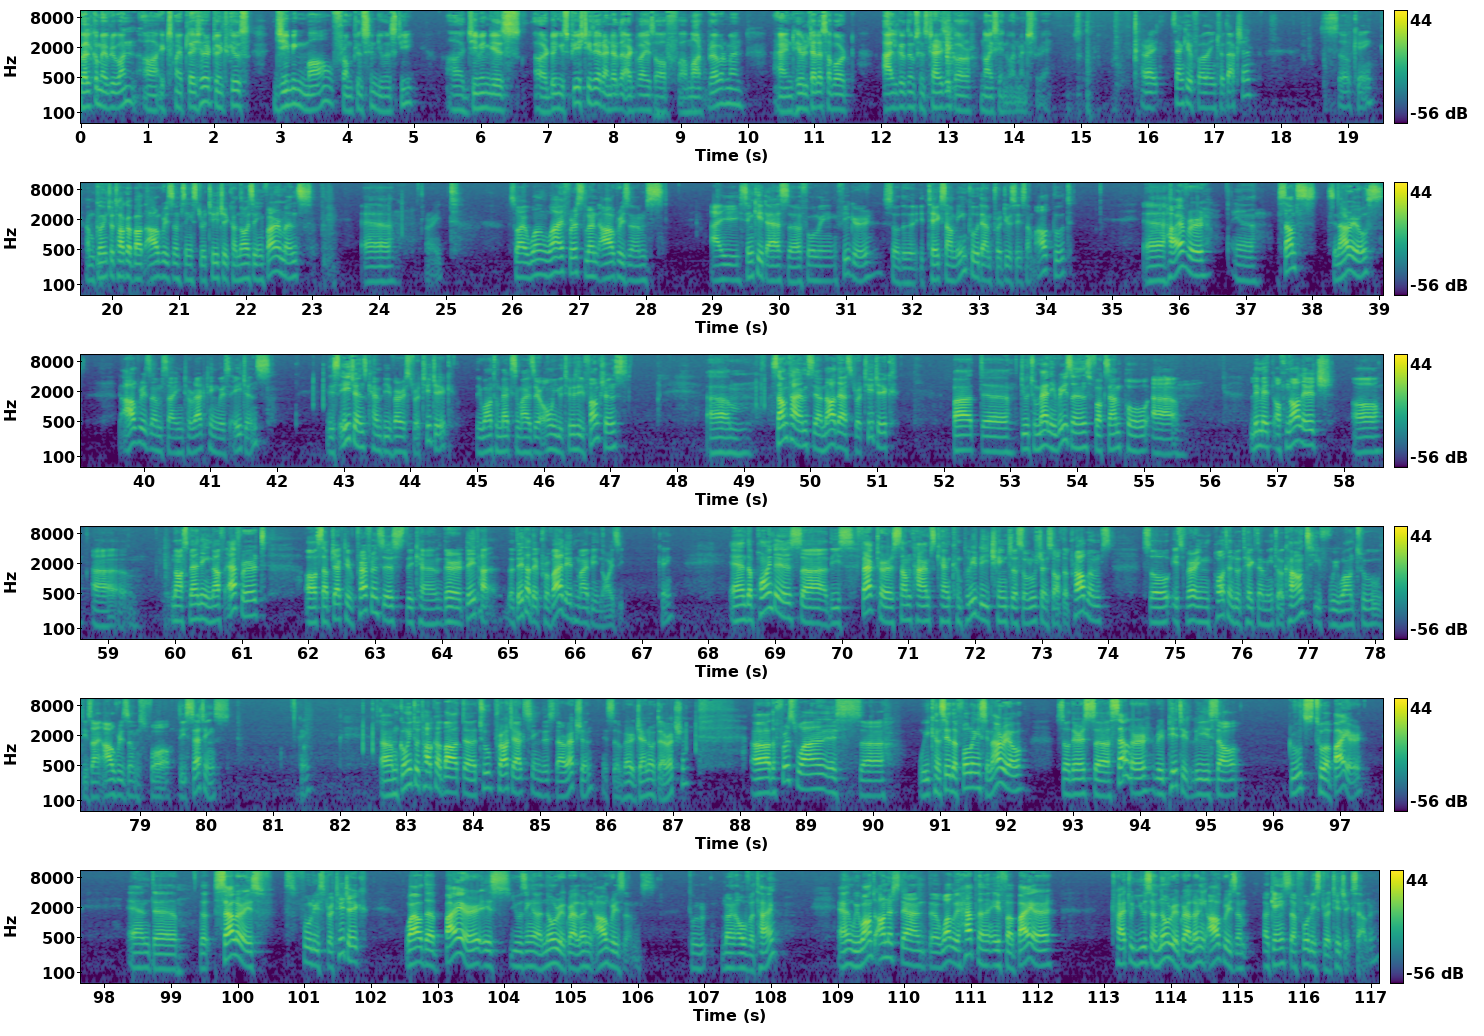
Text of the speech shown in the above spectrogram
Welcome, everyone. Uh, it's my pleasure to introduce Jieming Mao from Princeton University. Uh, Jieming is uh, doing his PhD there under the advice of uh, Mark Braverman, and he will tell us about algorithms in strategic or noisy environments today. So. All right, thank you for the introduction. So, okay, I'm going to talk about algorithms in strategic or noisy environments. Uh, all right. So I, when, when I first learned algorithms, I think it as a following figure. So the, it takes some input and produces some output. Uh, however, in some scenarios, algorithms are interacting with agents. These agents can be very strategic. They want to maximize their own utility functions. Um, sometimes they are not that strategic, but uh, due to many reasons, for example, uh, limit of knowledge or uh, not spending enough effort or subjective preferences, they can, their data, the data they provided might be noisy. Okay? And the point is, uh, these factors sometimes can completely change the solutions of the problems. So it's very important to take them into account if we want to design algorithms for these settings. Okay. I'm going to talk about uh, two projects in this direction. It's a very general direction. Uh, the first one is uh, we consider the following scenario. So there's a seller repeatedly sell goods to a buyer and uh, the seller is fully strategic, while the buyer is using a no-regret learning algorithms to learn over time. And we want to understand uh, what will happen if a buyer try to use a no-regret learning algorithm against a fully strategic seller.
